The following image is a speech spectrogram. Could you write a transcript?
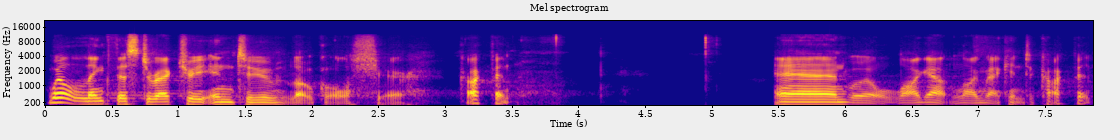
We'll link this directory into local share cockpit. And we'll log out and log back into cockpit.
